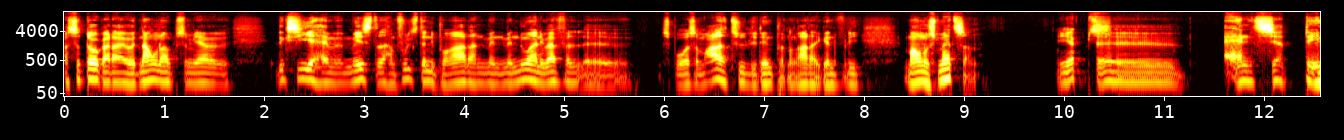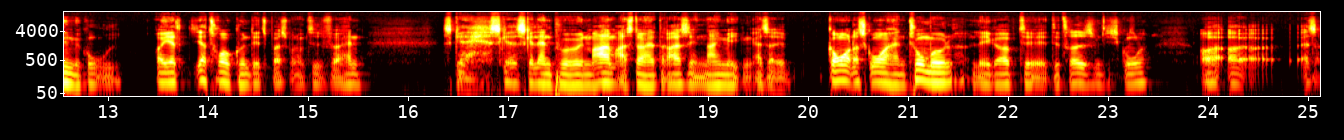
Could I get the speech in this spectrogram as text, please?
og så dukker der jo et navn op, som jeg, jeg vil ikke sige, at han mistede ham fuldstændig på radaren, men, men nu er han i hvert fald øh, sporet så meget tydeligt ind på den radar igen, fordi Magnus Madsen, yep. øh, han ser del med god ud. Og jeg, jeg tror kun, det er et spørgsmål om tid, før han skal, skal, skal lande på en meget, meget større adresse end Nijmegen. Altså, går der scorer han to mål, og lægger op til det tredje, som de scorer. Og, og, og altså,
